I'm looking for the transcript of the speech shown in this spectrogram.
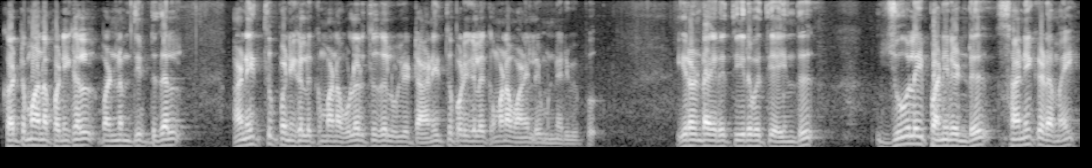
கட்டுமான பணிகள் வண்ணம் தீட்டுதல் அனைத்து பணிகளுக்குமான உலர்த்துதல் உள்ளிட்ட அனைத்து பணிகளுக்குமான வானிலை முன்னறிவிப்பு. இரண்டாயிரத்தி இருபத்தி ஐந்து ஜூலை பனிரெண்டு சனிக்கிழமை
